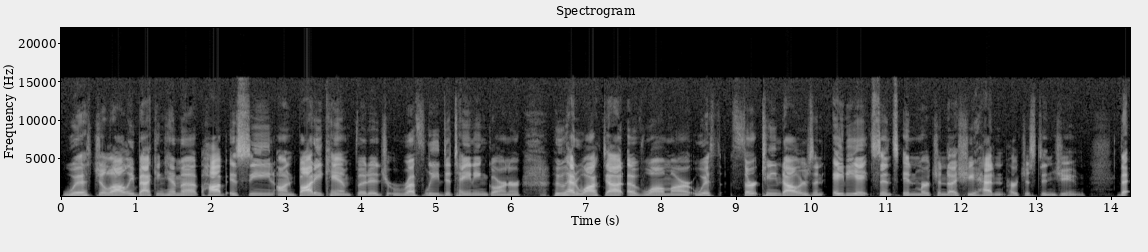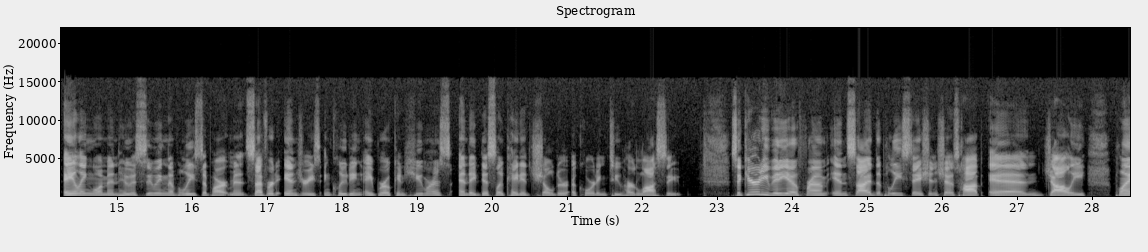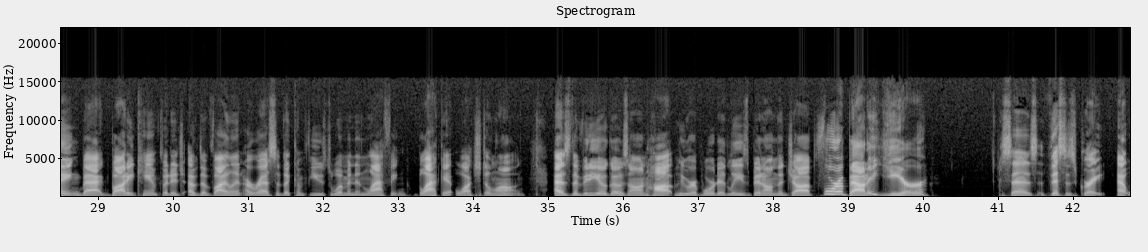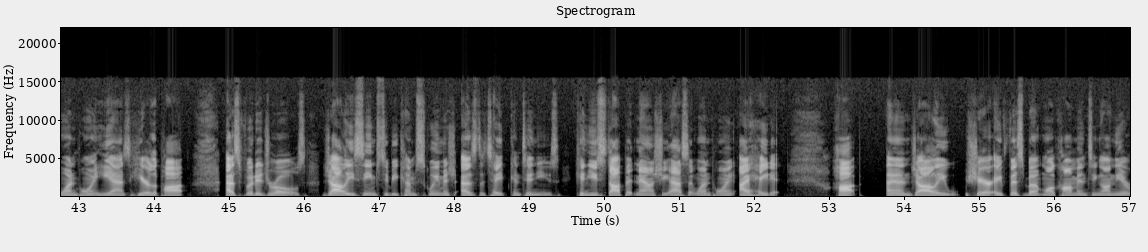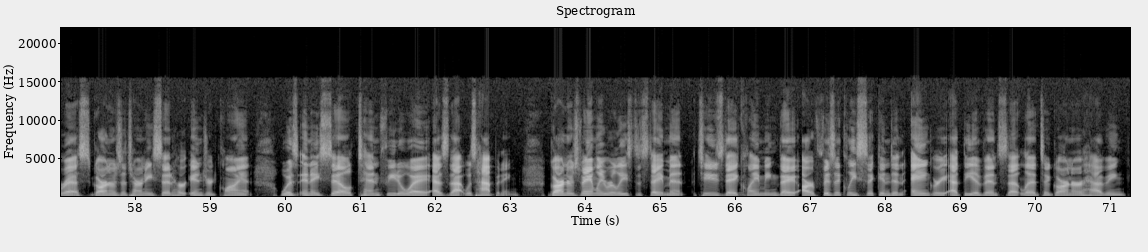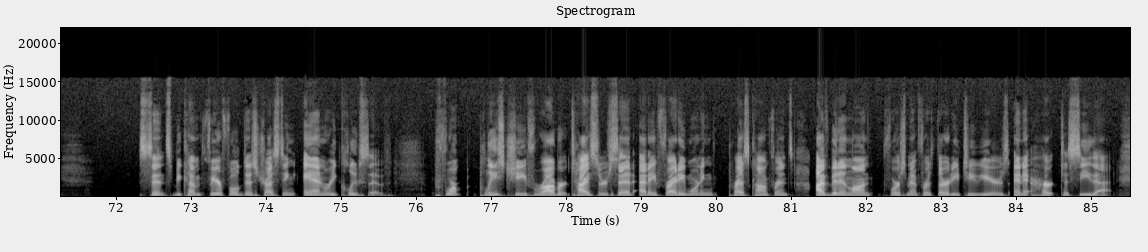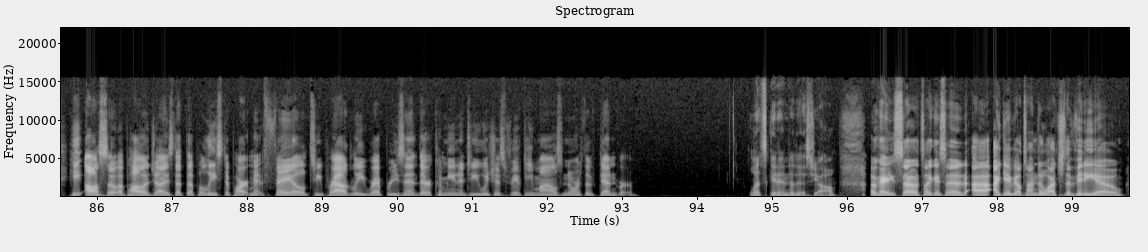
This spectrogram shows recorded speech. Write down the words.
With Jalali backing him up, Hopp is seen on body cam footage roughly detaining Garner, who had walked out of Walmart with $13.88 in merchandise she hadn't purchased in June. The ailing woman who is suing the police department suffered injuries including a broken humerus and a dislocated shoulder, according to her lawsuit. Security video from inside the police station shows Hopp and Jolly playing back body cam footage of the violent arrest of the confused woman and laughing. Blackett watched along. As the video goes on, Hopp, who reportedly has been on the job for about a year, says, This is great. At one point, he asks, Hear the pop? As footage rolls, Jolly seems to become squeamish as the tape continues. Can you stop it now? She asks at one point. I hate it. Hopp and Jolly share a fist bump while commenting on the arrest. Garner's attorney said her injured client was in a cell 10 feet away as that was happening. Garner's family released a statement Tuesday claiming they are physically sickened and angry at the events that led to Garner having since become fearful, distrusting, and reclusive. For, Police Chief Robert Ticer said at a Friday morning press conference, I've been in law enforcement for 32 years, and it hurt to see that. He also apologized that the police department failed to proudly represent their community, which is 50 miles north of Denver. Let's get into this, y'all. Okay, so it's like I said, uh, I gave y'all time to watch the video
